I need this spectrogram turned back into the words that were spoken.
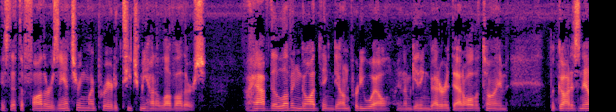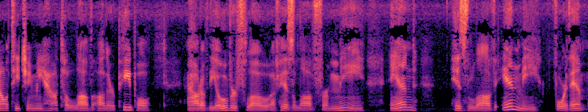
is that the Father is answering my prayer to teach me how to love others. I have the loving God thing down pretty well, and I'm getting better at that all the time. But God is now teaching me how to love other people out of the overflow of His love for me and His love in me for them.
